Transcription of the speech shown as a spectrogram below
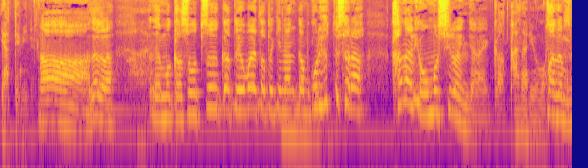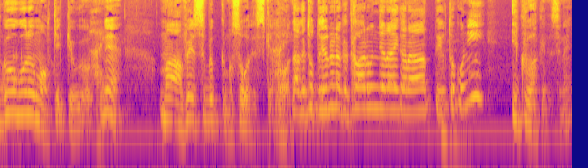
やってみる。ああだから、はい、も仮想通貨と呼ばれた時なんかも、これひょっとしたらかなり面白いんじゃないか。かなり面白い。まあでもグーグルも結局ね、はい、まあフェイスブックもそうですけど、はい、なんかちょっと世の中変わるんじゃないかなっていうところに行くわけですね、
